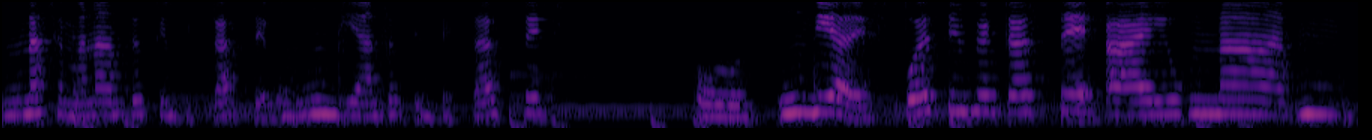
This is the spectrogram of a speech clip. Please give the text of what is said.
una semana antes te infectaste un día antes te infectaste o un día después te infectaste, hay una, un-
